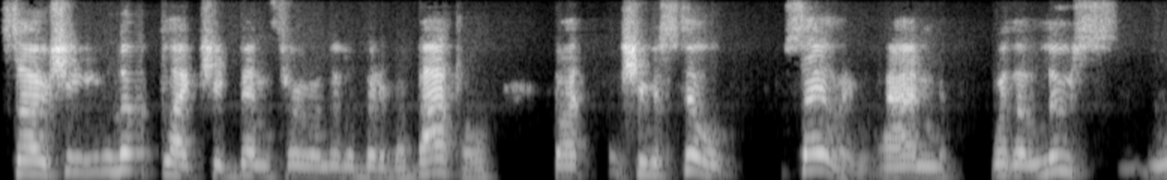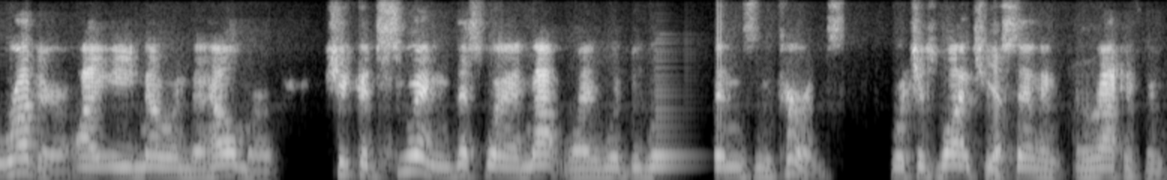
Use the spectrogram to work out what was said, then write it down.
So she looked like she'd been through a little bit of a battle, but she was still sailing. And with a loose rudder, i.e., no in the helm her, she could swing this way and that way with the winds and currents, which is why she yep. was sailing erratically.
